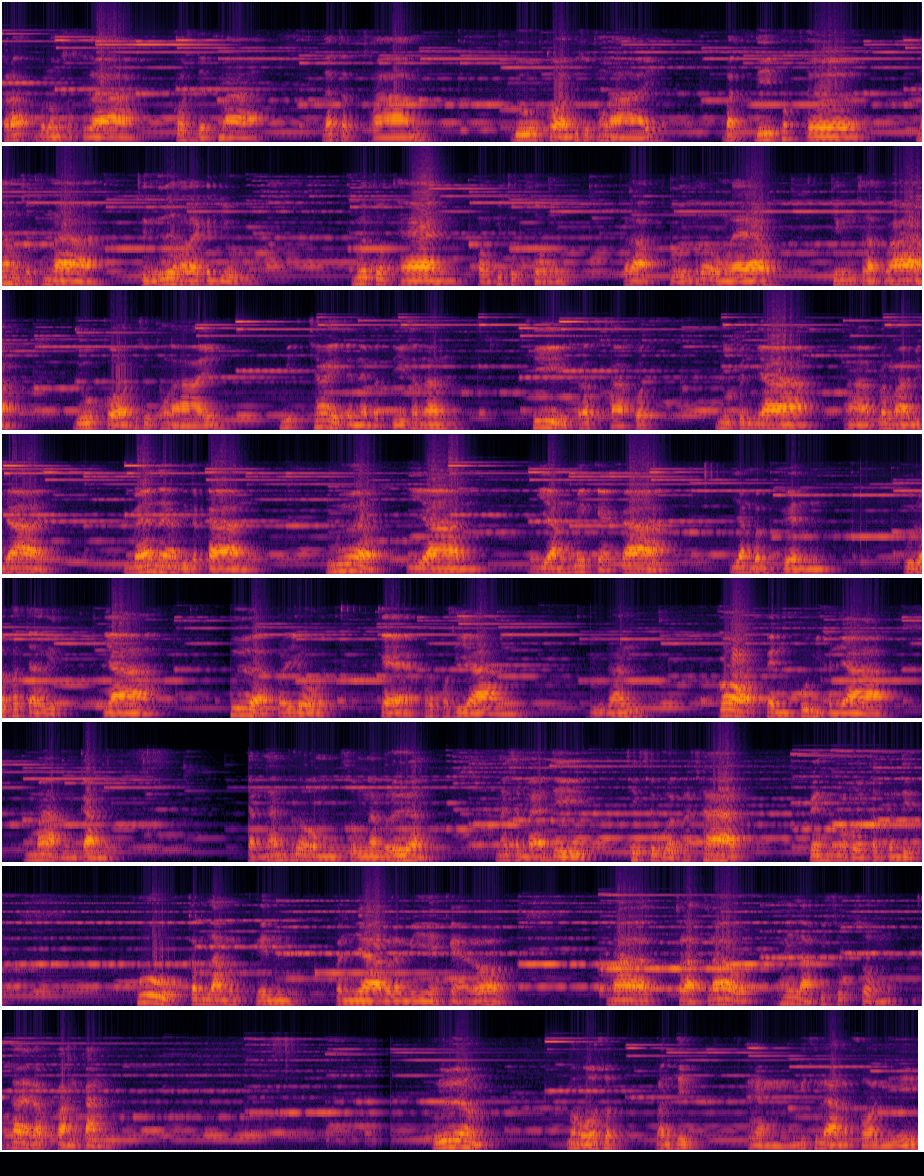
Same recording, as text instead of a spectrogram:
พระบรมศาสดาก็เสด็จมา และตรัสถาม ดูก่อนพิสุทั้งหลาย บัดนี้พวกเธอนั่งสนทนาถึงเรื่องอะไรกันอยู่ เมื่อตัวแทนของพิสุสงฆ์ กราบทูลพระองค์แล้ว จึงตรัสว่าดูก่อนพิสุทั้งหลาย มิใช่แต่ในบัดนี้เท่านั้น ที่พระสาคตมีปัญญาหาประมาณไม่ได้ แม้ในอดีตการ เมื่อยานยังไม่แก่กล้า ยังบำเพ็ญบุรพจริตยา เพื่อประโยชน์แก่พระโพธิญาณอยู่นั้น ก็เป็นผู้มีปัญญามากเหมือนกัน จากนั้นพระองค์ทรงนำเรื่อง ในสมัยอดีตที่สวยพระชาติ เป็นมโหสถบัณฑิต ผู้กำลังเพ็ญปัญญาบารมีให้แก่รอบมาตรัสเล่าให้หลาพิสุสงฆ์ได้รับฟังกัน เรื่องมโหสถบัณฑิตแห่งมิถิลานครนี้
